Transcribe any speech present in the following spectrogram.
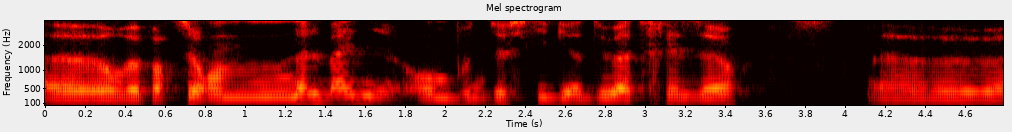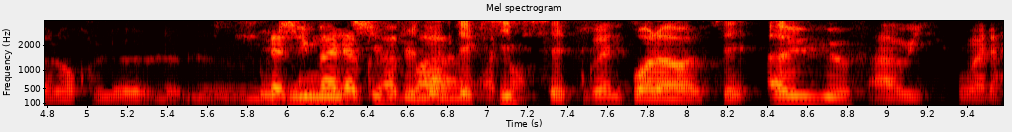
Euh, on va partir en Allemagne, en Bundesliga 2 à 13h. Euh, alors le, le, le à... du nom de l'équipe c'est voilà c'est AUE ah oui voilà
